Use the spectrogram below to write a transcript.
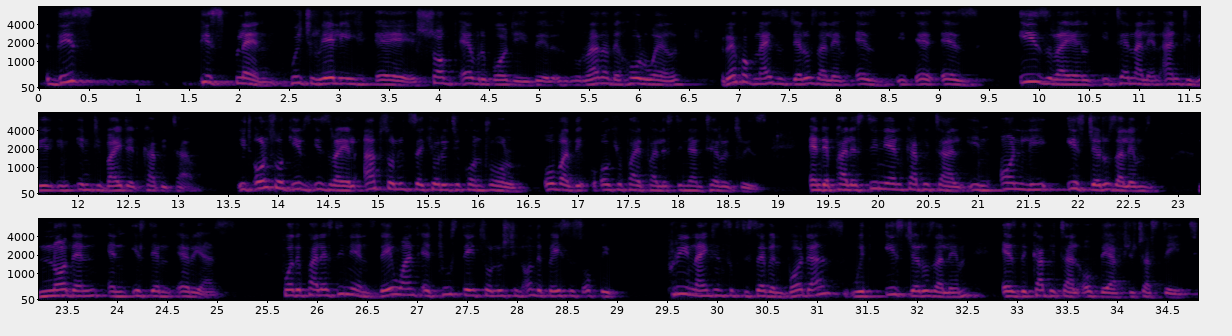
this peace plan, which really uh, shocked everybody, the, rather the whole world, recognizes Jerusalem as, as Israel's eternal and undivided capital. It also gives Israel absolute security control over the occupied Palestinian territories and a Palestinian capital in only East Jerusalem's northern and eastern areas. For the Palestinians, they want a two-state solution on the basis of the pre-1967 borders with East Jerusalem as the capital of their future state.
